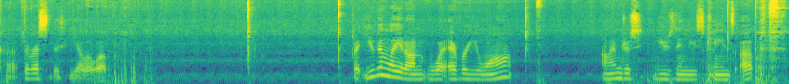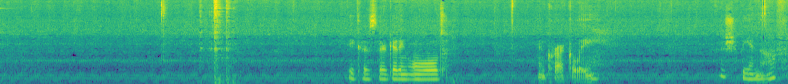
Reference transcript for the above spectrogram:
cut the rest of this yellow up. But you can lay it on whatever you want. I'm just using these canes up. Because they're getting old and crackly. That should be enough.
